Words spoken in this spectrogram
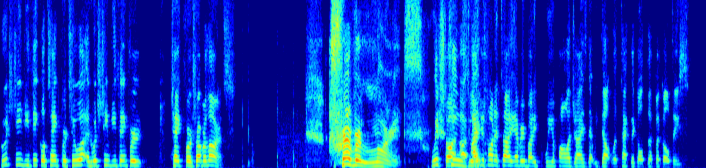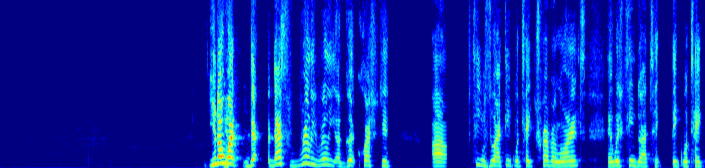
Which team do you think will tank for Tua, and which team do you think for tank for Trevor Lawrence? Trevor Lawrence. Which So teams I, do I I, just want to tell you, everybody, we apologize that we dealt with technical difficulties. You know Yeah. what? That, that's really, really a good question. Uh, teams do I think will take Trevor Lawrence, and which team do I think will take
